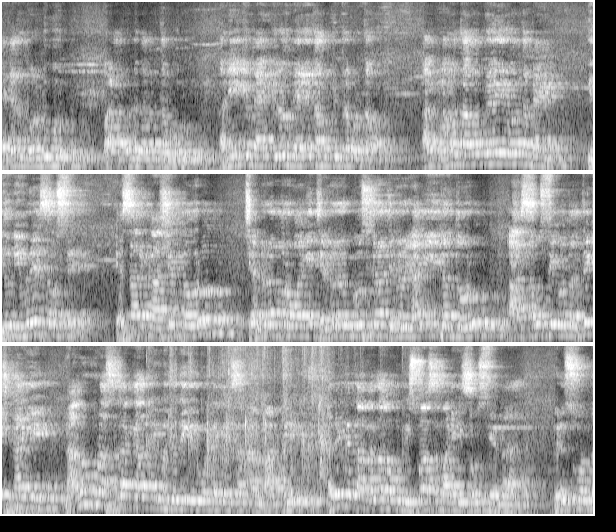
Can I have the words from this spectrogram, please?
ಯಾಕಂದ್ರೆ ದೊಡ್ಡ ಊರು, ಬಹಳ ದೊಡ್ಡದಾದಂಥ ಊರು. ಅನೇಕ ಬ್ಯಾಂಕ್ಗಳು ಬೇರೆ ತಾಲೂಕಿಂದ ಬರ್ತಾವೆ. ಆದ್ರೆ ನಮ್ಮ ತಾಲೂಕಿನಲ್ಲೇ ಇರುವಂಥ ಬ್ಯಾಂಕ್, ಇದು ನಿಮ್ಮದೇ ಸಂಸ್ಥೆ. ಎಸ್ ಆರ್ ಕಾಶ್ಯಪ್ ಅವರು ಜನರ ಪರವಾಗಿ ಜನರಿಗೋಸ್ಕರ ಜನರಿಗಾಗಿ ಇದ್ದಂಥವರು ಆ ಸಂಸ್ಥೆಯ ಒಂದು ಅಧ್ಯಕ್ಷನಾಗಿ ನಾನು ಕೂಡ ಸದಾಕಾಲ ನಿಮ್ಮ ಜೊತೆಗೆ ಇರುವಂತ ಕೆಲಸ ನಾನು ಮಾಡ್ತೀನಿ. ಅದಕ್ಕೆ ತಾವೆಲ್ಲ ಒಂದು ವಿಶ್ವಾಸ ಮಾಡಿ ಈ ಸಂಸ್ಥೆಯನ್ನ ಬೆಳೆಸುವಂತ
